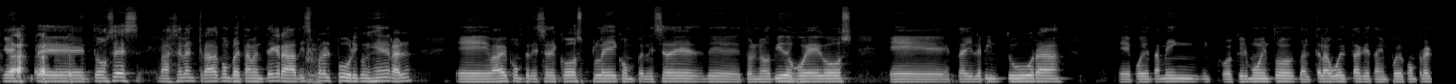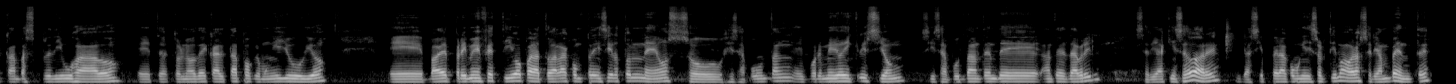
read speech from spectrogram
Este, entonces va a ser la entrada completamente gratis para el público en general. Eh, va a haber competencia de cosplay, competencia de, de torneos de videojuegos, eh, taller de pintura, eh, pueden también en cualquier momento darte la vuelta, que también puede comprar canvas predibujado, este, torneo de cartas Pokémon y Yu-Gi-Oh! Eh, va a haber premio efectivo para toda la competencia y los torneos. So, si se apuntan eh, por medio de inscripción, si se apuntan antes de, antes de abril, sería 15 dólares. Ya si espera como dice última hora, serían 20.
